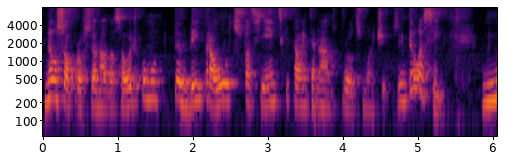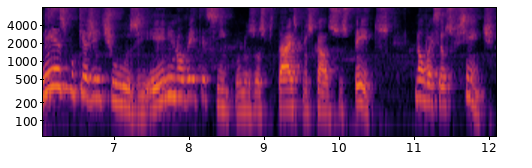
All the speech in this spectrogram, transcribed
não só profissional da saúde, como também para outros pacientes que estavam internados por outros motivos. Então, assim, mesmo que a gente use N95 nos hospitais para os casos suspeitos, não vai ser o suficiente.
